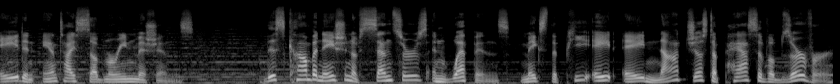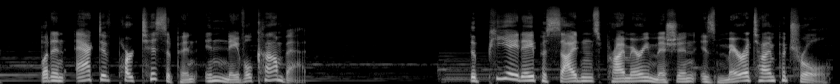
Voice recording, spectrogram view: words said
aid in anti-submarine missions. This combination of sensors and weapons makes the P-8A not just a passive observer, but an active participant in naval combat. The P-8A Poseidon's primary mission is maritime patrol,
